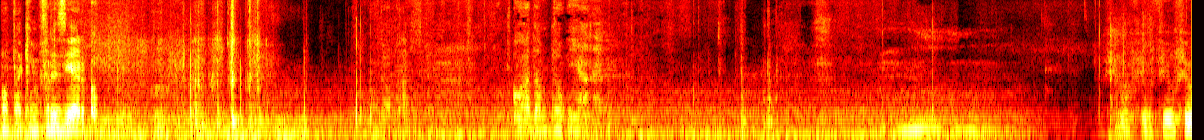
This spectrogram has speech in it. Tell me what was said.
Po takim fryzjerku. Dobra. Kładam to i jadę. Fiu, fiu, fiu, fiu.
